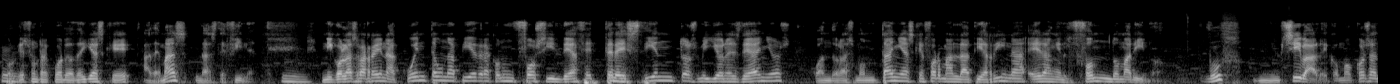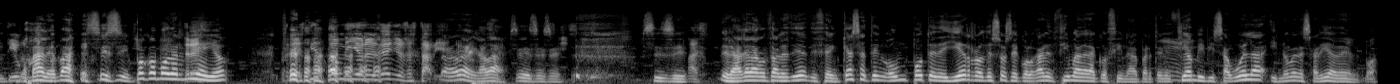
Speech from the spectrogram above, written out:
porque es un recuerdo de ellas que además las define. Mm. Nicolás Barrena cuenta una piedra con un fósil de hace 300 millones de años cuando las montañas que forman la tierrina eran el fondo marino. Uf. Mm, Sí vale, como cosa antigua. Vale, vale, sí, sí. Poco modernillo. 300 millones de años está bien. Ah, venga, va, sí, sí, sí. Sí, sí. Mira, Águeda González Díaz dice: En casa tengo un pote de hierro de esos de colgar encima de la cocina. Pertenecía a mi bisabuela y no me desharía de él. Buah,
